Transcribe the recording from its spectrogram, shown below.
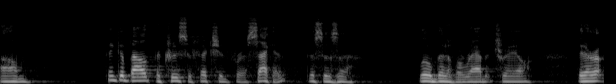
Um, think about the crucifixion for a second. This is a little bit of a rabbit trail. There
